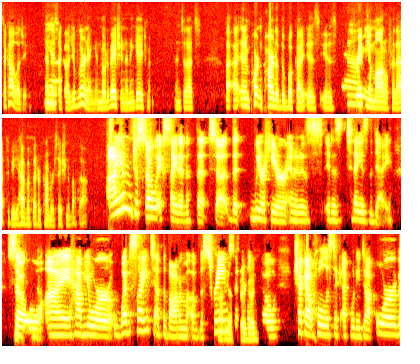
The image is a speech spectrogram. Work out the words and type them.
psychology and Yeah. the psychology of learning and motivation and engagement. And so that's an important part of the book I, is is Yeah. framing a model for that to be have a better conversation about that. I am just so excited that uh, that we are here, and it is it is today is the day. So I have your website at the bottom of the screen, Uh, yes, so people good. can go check out holisticequity.org.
